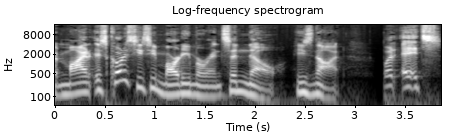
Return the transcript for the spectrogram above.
a minor? Is Cody Ceci Marty Marinson? No, he's not. But it's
